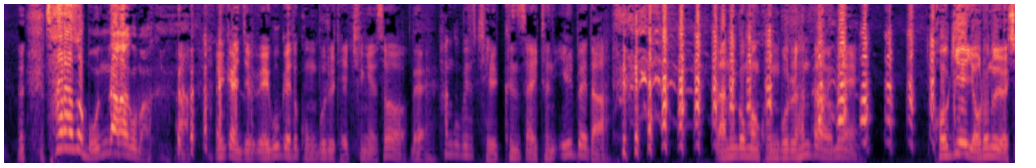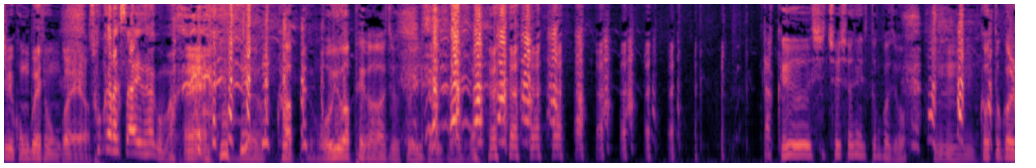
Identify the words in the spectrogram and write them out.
살아서 못 나가고 막. 아, 그러니까 이제 외국에서 공부를 대충 해서 네. 한국에서 제일 큰 사이트는 1배다. 라는 것만 공부를 한 다음에 거기에 여론을 열심히 공부해서 온 거예요. 손가락 사인하고 막. 네. 그 앞에, 오유 앞에 가가지고 또 이베이. 딱그 시츄에이션이 있던 거죠. 음, 그것도 그걸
